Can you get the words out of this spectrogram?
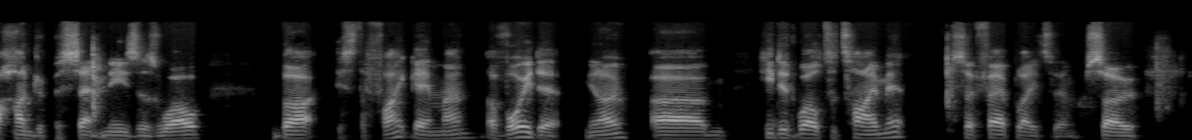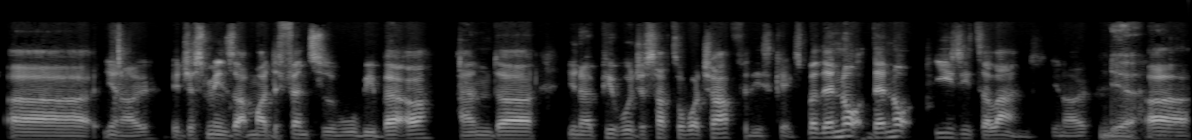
100% knees as well. But it's the fight game, man. Avoid it. You know, um, he did well to time it, so fair play to him. So, uh, you know, it just means that my defenses will be better, and uh, you know, people just have to watch out for these kicks. But they're not they're not easy to land. You know, Yeah. uh,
